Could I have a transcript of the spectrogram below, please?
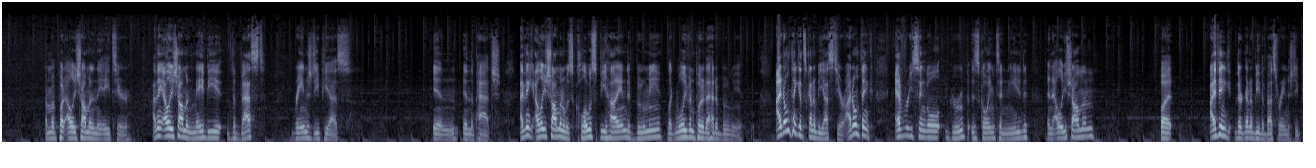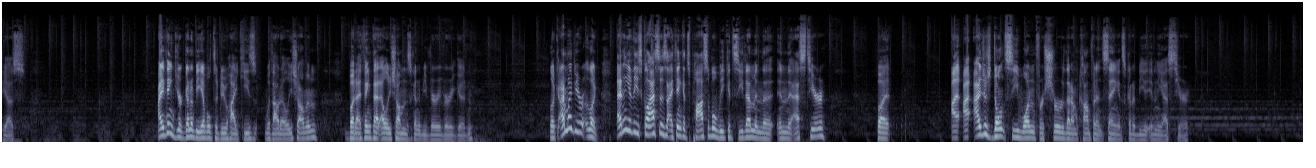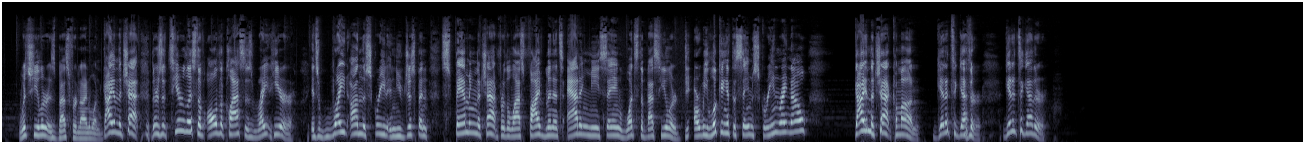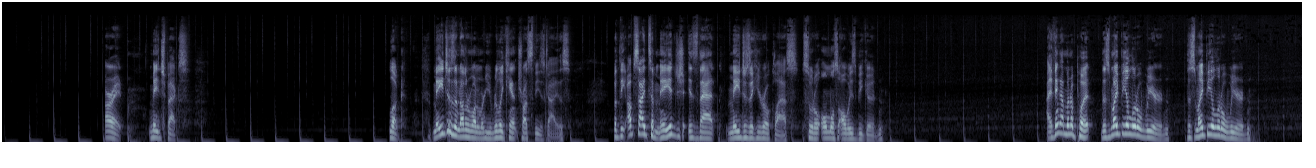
I'm going to put Ele Shaman in the A tier. I think Ele Shaman may be the best range DPS in in the patch. I think Ele Shaman was close behind Boomy. Like, we'll even put it ahead of Boomy. I don't think it's going to be S tier. I don't think every single group is going to need an Ele Shaman. But I think they're going to be the best range DPS. I think you're going to be able to do high keys without Ele Shaman. But I think that Ele Shaman is going to be very, very good. Look, I might be look any of these classes. I think it's possible we could see them in the in the S tier, but I, I I just don't see one for sure that I'm confident saying it's going to be in the S tier. Which healer is best for 9-1? Guy in the chat, there's a tier list of all the classes right here. It's right on the screen, and you've just been spamming the chat for the last five minutes, adding me saying, What's the best healer? Do, are we looking at the same screen right now? Guy in the chat, come on. Get it together. Get it together. All right. Mage specs. Look, Mage is another one where you really can't trust these guys. But the upside to Mage is that Mage is a hero class, so it'll almost always be good. I think I'm going to put... This might be a little weird. This might be a little weird.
